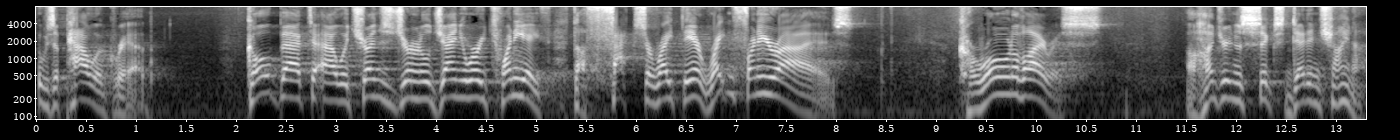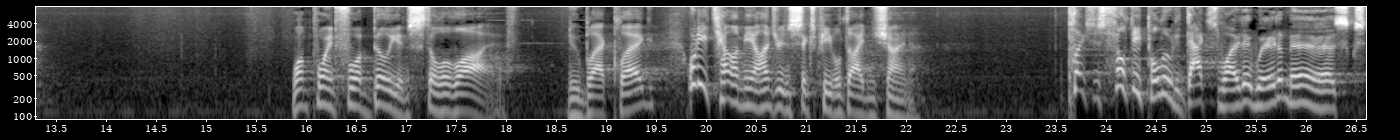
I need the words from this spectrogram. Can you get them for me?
It was a power grab. Go back to our Trends Journal, January 28th. The facts are right there, right in front of your eyes. Coronavirus 106 dead in China. 1.4 billion still alive. New Black Plague. What are you telling me 106 people died in China? The place is filthy polluted. That's why they wear the masks.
